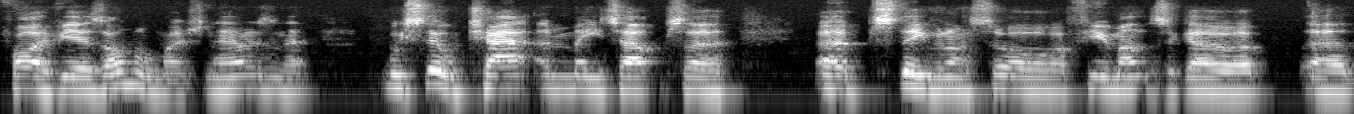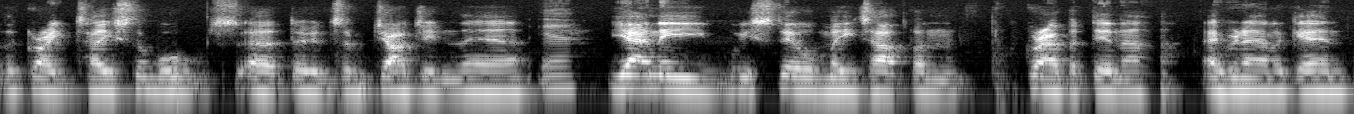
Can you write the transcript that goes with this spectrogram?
five years on almost now, isn't it? We still chat and meet up. So uh, Steven, I saw a few months ago at uh, the Great Taste Awards uh, doing some judging there. Yeah. Yanni, we still meet up and grab a dinner every now and again.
